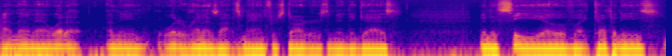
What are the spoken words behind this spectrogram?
I know, man. What a, I mean, what a renaissance man for starters. I mean, the guy's been the CEO of like companies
